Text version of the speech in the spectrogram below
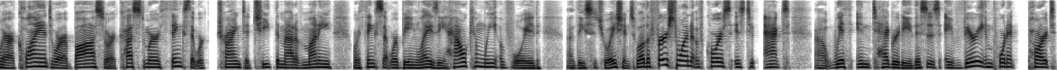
where our client or our boss or a customer thinks that we're trying to cheat them out of money or thinks that we're being lazy, how can we avoid uh, these situations? Well, the first one, of course, is to act uh, with integrity. This is a very important part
